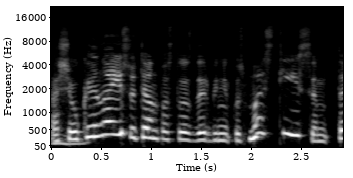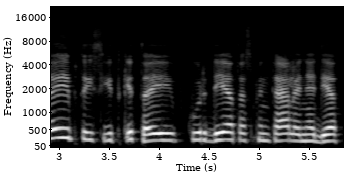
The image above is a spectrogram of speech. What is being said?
Aš jau kai nueisiu ten pas tuos darbininkus, mąstysim, taip taisyt, kitaip, kur dėt tą spintelę, nedėt,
